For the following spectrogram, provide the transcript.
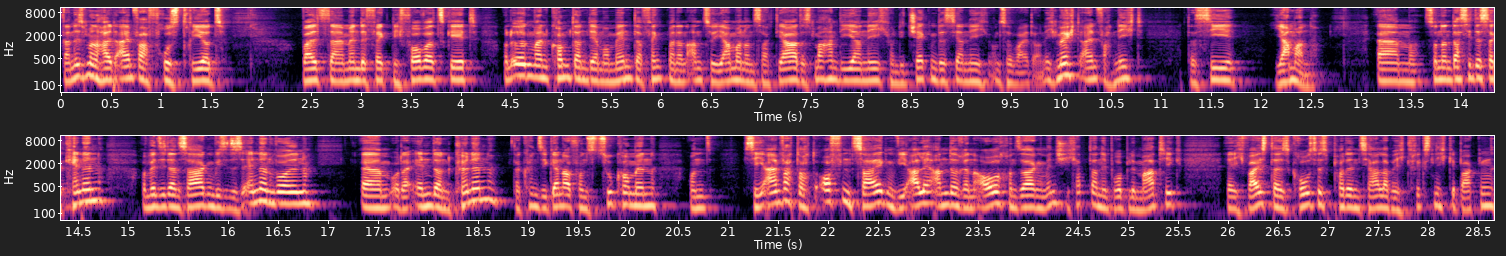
dann ist man halt einfach frustriert weil es da im Endeffekt nicht vorwärts geht. Und irgendwann kommt dann der Moment, da fängt man dann an zu jammern und sagt, ja, das machen die ja nicht und die checken das ja nicht und so weiter. Und ich möchte einfach nicht, dass sie jammern, ähm, sondern dass sie das erkennen und wenn sie dann sagen, wie sie das ändern wollen ähm, oder ändern können, da können sie gerne auf uns zukommen und sich einfach dort offen zeigen, wie alle anderen auch und sagen, Mensch, ich habe da eine Problematik, äh, ich weiß, da ist großes Potenzial, aber ich krieg's nicht gebacken,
